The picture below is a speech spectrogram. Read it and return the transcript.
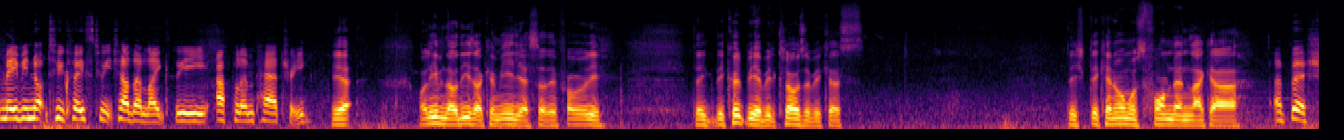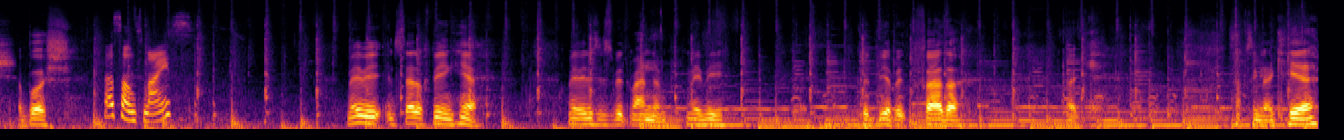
maybe not too close to each other like the apple and pear tree. Yeah. Well, even though these are camellias, so they probably they, they could be a bit closer because they, they can almost form then like a, A bush. a bush. That sounds nice. Maybe instead of being here, maybe this is a bit random. Maybe could be a bit further, like something like here.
